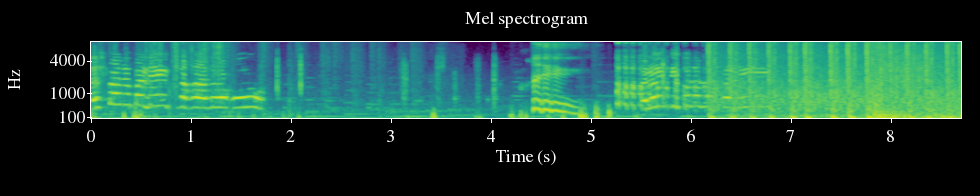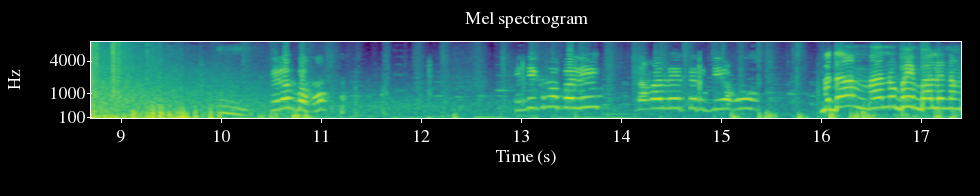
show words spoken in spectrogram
Tapos paano balik? Nakano ako. Wala, hindi ko naman balik. Hmm. Bilang ba mo? Hindi ko mabalik. Naka-letter D ako. Madam, ano ba yung bala ng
